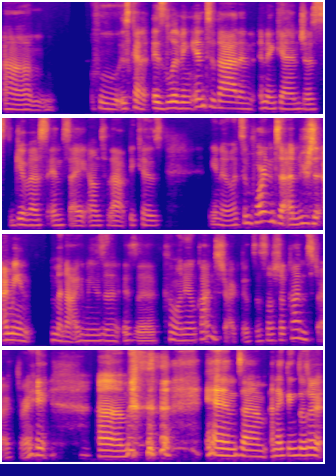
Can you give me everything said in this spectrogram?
um, who is kind of is living into that, and and again just give us insight onto that because you know it's important to understand. I mean, monogamy is a is a colonial construct it's a social construct right um and um and i think those are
